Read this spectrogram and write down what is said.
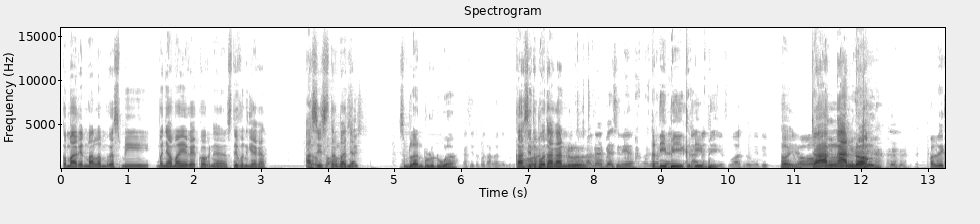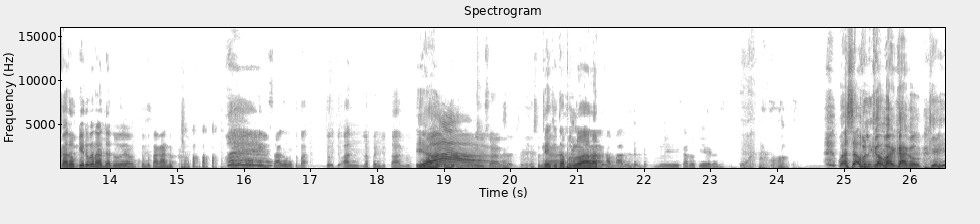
kemarin malam resmi menyamai rekornya Steven Gerrard asis terbanyak assist. 92 kasih tepuk tangan dulu kasih Oh, tepuk iya. tangan dulu Ada efek sini ya? ke ngedit. oh iya Oh, jangan gitu. dong Kalau di karaoke itu kan ada tuh yang tepuk tangan kalau mau bisa aku coba cuk-cukan 8 juta lu iya Wah. Baru bisa. Bisa, bisa. Maksudnya Kayak kita perlu alat. kamar di karaoke kan. masa beli kamar karaoke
